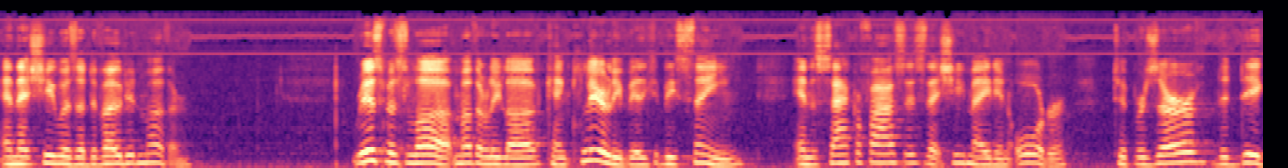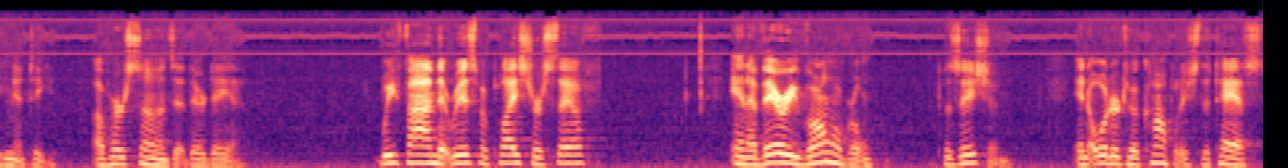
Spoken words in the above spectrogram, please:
and that she was a devoted mother. Rizpah's love, motherly love can clearly be, be seen in the sacrifices that she made in order to preserve the dignity of her sons at their death. We find that Rizpah placed herself in a very vulnerable position in order to accomplish the task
